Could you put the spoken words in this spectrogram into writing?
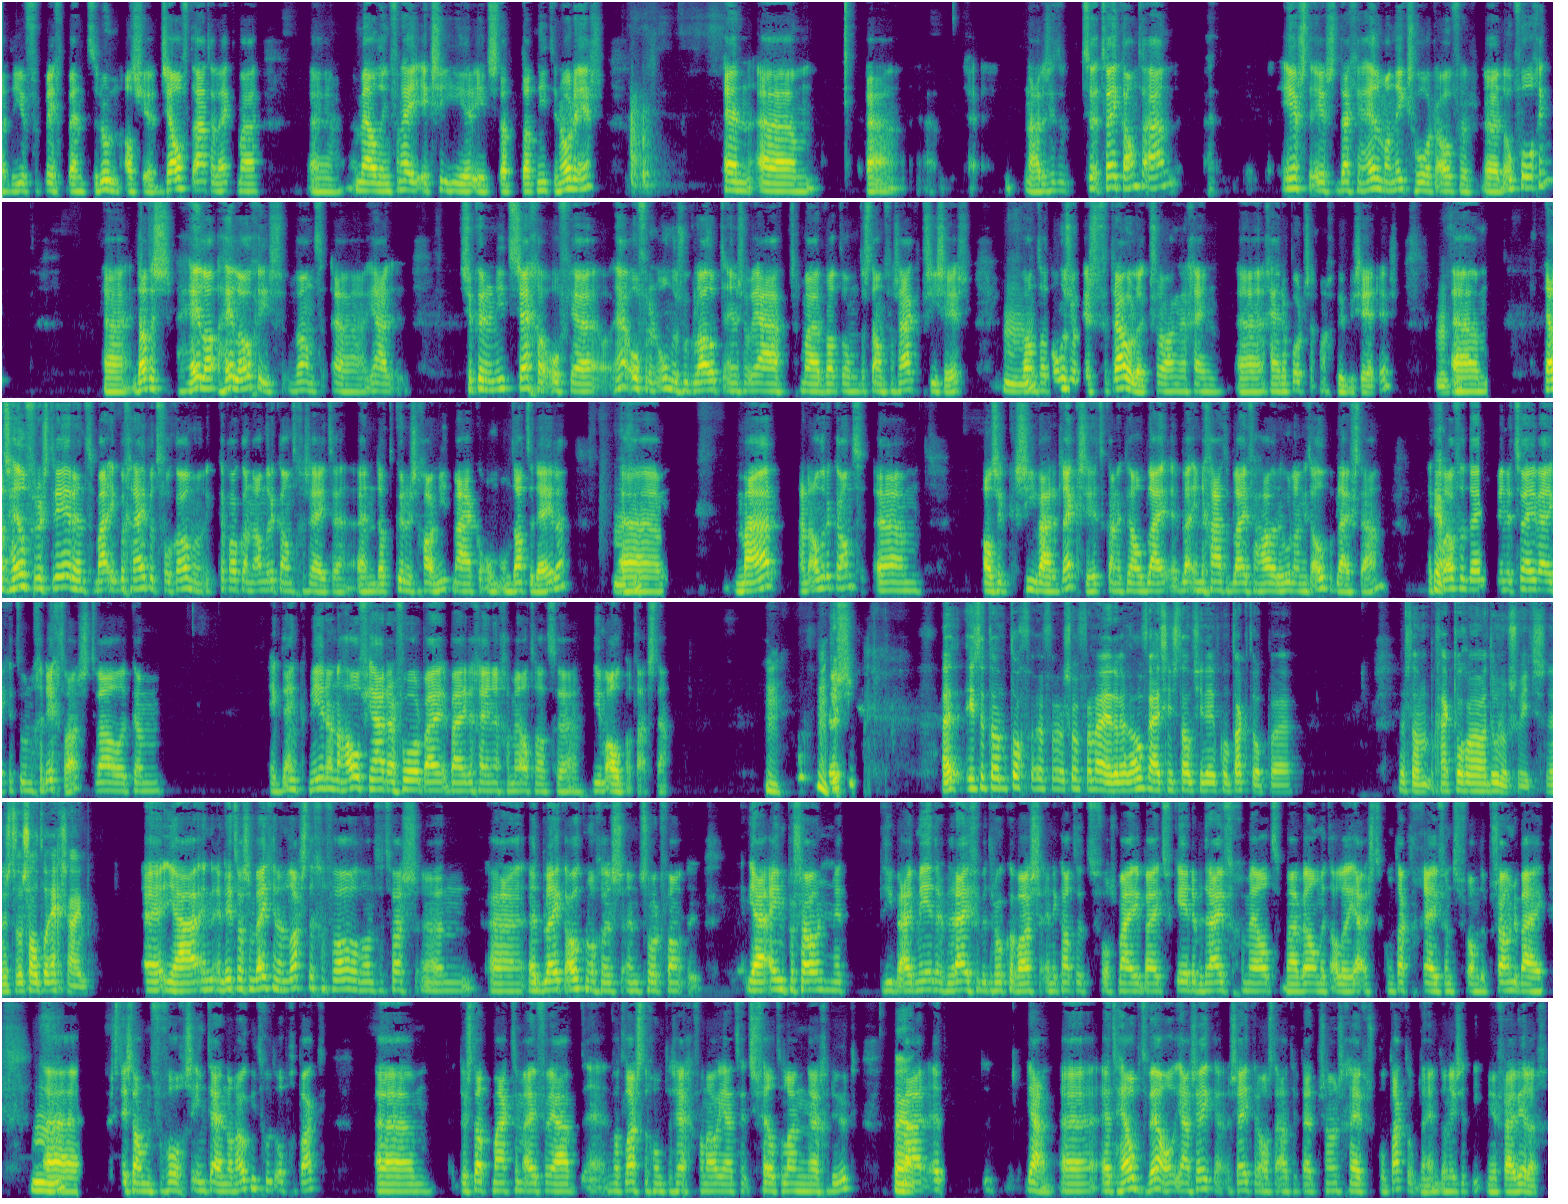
die je verplicht bent te doen als je zelf datalekt, maar een melding van hé, hey, ik zie hier iets dat, dat niet in orde is. En um, nou, er zitten twee kanten aan eerste is dat je helemaal niks hoort over uh, de opvolging. Dat is heel, heel logisch, want ja, ze kunnen niet zeggen of, je, hè, of er een onderzoek loopt en zo ja, zeg maar, wat om de stand van zaken precies is. Hmm. Want dat onderzoek is vertrouwelijk, zolang er geen, geen rapport zeg maar, gepubliceerd is. Hmm. Um, dat is heel frustrerend, maar ik begrijp het volkomen. Ik heb ook aan de andere kant gezeten. En dat kunnen ze gewoon niet maken om, om dat te delen. Mm -hmm. maar aan de andere kant, um, als ik zie waar het lek zit, kan ik wel blij, in de gaten blijven houden hoe lang het open blijft staan. Ik ja. geloof dat deze binnen twee weken toen gedicht was. Terwijl ik hem, ik denk, meer dan een half jaar daarvoor bij, bij degene gemeld had uh, die hem open had laten staan. Hm. Hm. Dus. Is het dan toch een soort van, nou ja, een overheidsinstantie neemt contact op? Uh, dus dan ga ik toch wel wat doen of zoiets. Dus het zal het wel echt zijn. Uh, ja, en, en, dit was een beetje een lastig geval, want het was een, uh, het bleek ook nog eens een soort van, ja, één persoon met, die bij meerdere bedrijven betrokken was. En ik had het volgens mij bij het verkeerde bedrijf gemeld, maar wel met alle juiste contactgegevens van de persoon erbij. Mm -hmm. uh, dus het is dan vervolgens intern dan ook niet goed opgepakt. Um, dus dat maakt hem even ja, eh, wat lastig om te zeggen van oh ja, het, is veel te lang uh, geduurd. Ja. Maar het, ja, uh, het helpt wel, ja zeker. Zeker als de autoriteit persoonsgegevens contact opneemt, dan is het niet meer vrijwillig.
